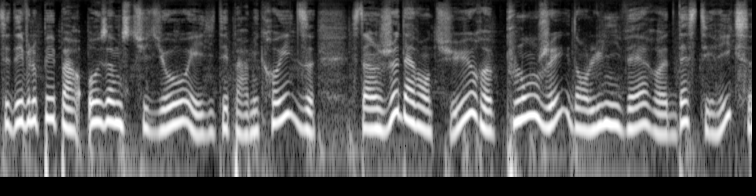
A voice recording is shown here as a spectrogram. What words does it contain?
C'est développé par Awesome Studio et édité par Microids. C'est un jeu d'aventure plongé dans l'univers d'Astérix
